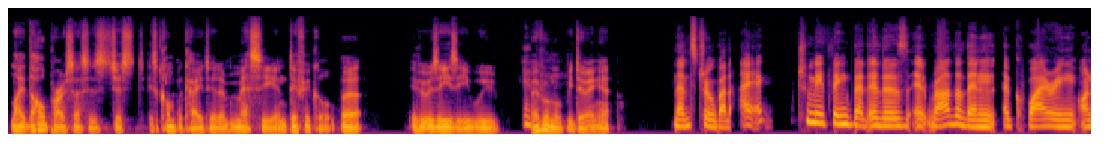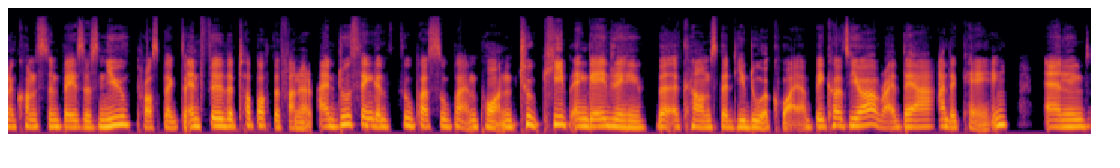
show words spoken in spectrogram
like the whole process is just is complicated and messy and difficult. But if it was easy, we everyone would be doing it. That's true, but I actually think that it is it, rather than acquiring on a constant basis new prospects and fill the top of the funnel. I do think it's super super important to keep engaging the accounts that you do acquire because you are right; they are decaying, and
